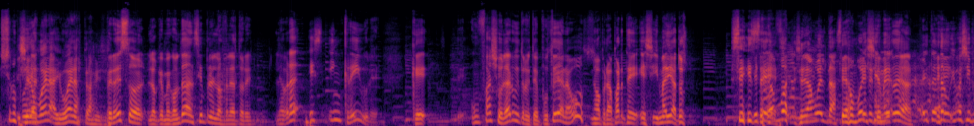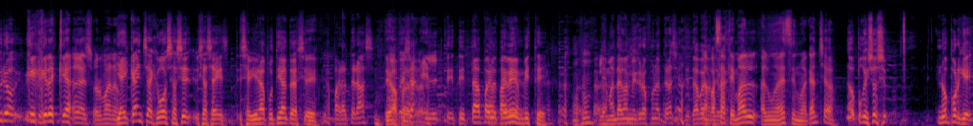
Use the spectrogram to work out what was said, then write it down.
Yo no podía- Hicieron buenas y buenas transmisiones. Pero eso, lo que me contaban siempre los relatores, la verdad es increíble. Que un fallo del árbitro y te putean a vos. no, pero aparte es inmediato. Es- Sí, ¿viste? se dan vuelta. Se dan vuelta. Se dan vuelta Es y te inmedi- putean. Ahí está, está- y vos decís, pero. ¿Qué crees que haga yo, hermano? Y hay canchas que vos haces, o sea, se, se viene a putear, entonces Sí. vas para atrás. Te vas para atrás. el- te, te tapa y no te ven, ¿viste? Les mandan el micrófono atrás y te tapan. y ¿La no te pasaste ven. mal alguna vez en una cancha? No, porque yo. se- No porque,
